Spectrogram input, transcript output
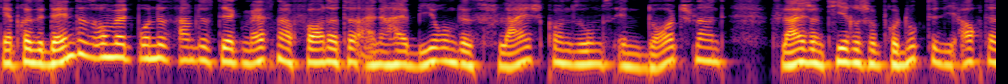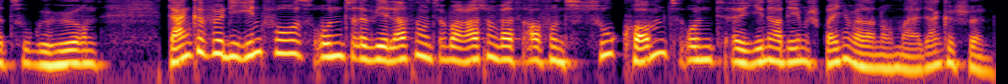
Der Präsident des Umweltbundesamtes, Dirk Messner, forderte eine Halbierung des Fleischkonsums in Deutschland. Fleisch und tierische Produkte, die auch dazu gehören. Danke für die Infos und äh, wir lassen uns überraschen, was auf uns zukommt und äh, je nachdem sprechen wir dann nochmal. Dankeschön.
